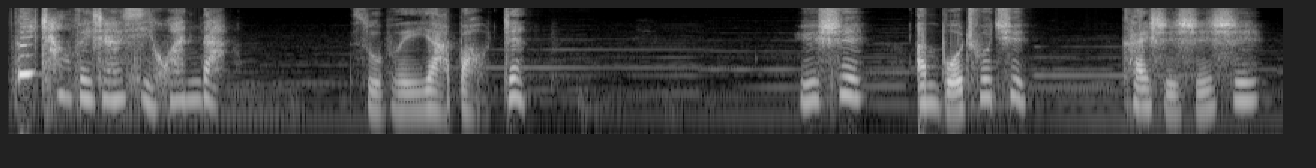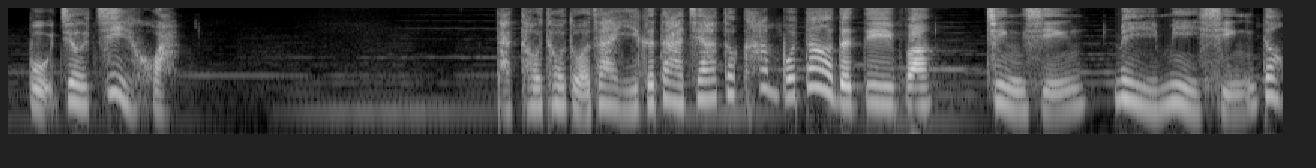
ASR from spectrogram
非常非常喜欢的。”苏菲亚保证。于是，安博出去，开始实施补救计划。他偷偷躲在一个大家都看不到的地方。进行秘密行动。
